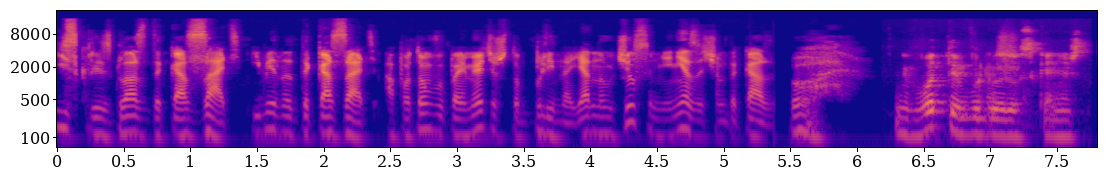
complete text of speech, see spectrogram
искры из глаз доказать, именно доказать. А потом вы поймете, что, блин, а я научился, мне незачем доказывать. Ох, Вот ты выговорился, конечно.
